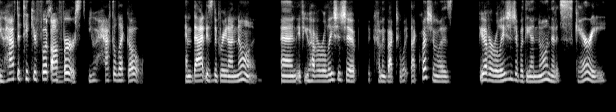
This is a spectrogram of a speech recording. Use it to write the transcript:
You have to take your foot off first. You have to let go. And that is the great unknown. And if you have a relationship, coming back to what that question was, if you have a relationship with the unknown that it's scary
